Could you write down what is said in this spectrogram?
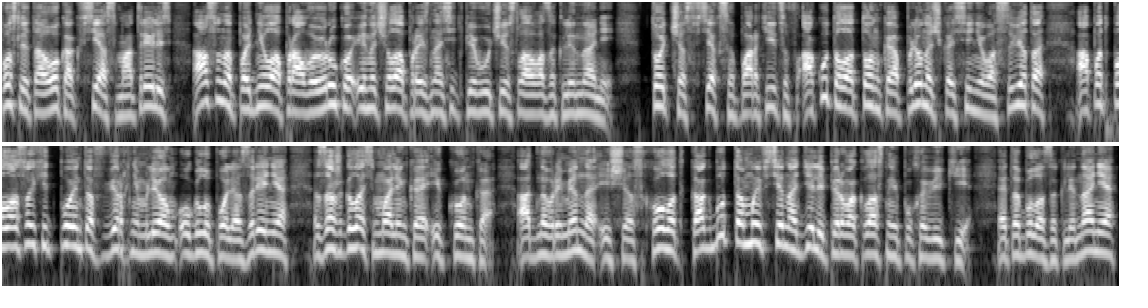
После того, как все осмотрелись, Асуна подняла правую руку и начала произносить певучие слова заклинаний. Тотчас всех сопартийцев окутала тонкая пленочка синего света, а под полосой хитпоинтов в верхнем левом углу поля зрения зажглась маленькая иконка. Одновременно исчез холод, как будто мы все надели первоклассные пуховики. Это было заклинание,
